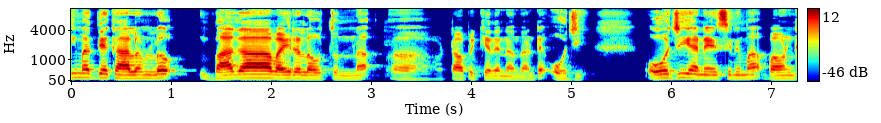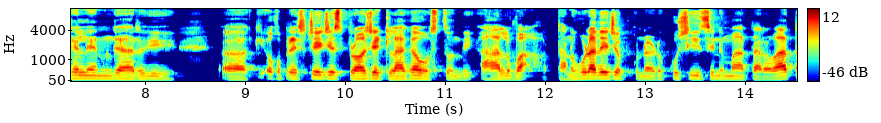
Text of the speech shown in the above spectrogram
ఈ మధ్య కాలంలో బాగా వైరల్ అవుతున్న టాపిక్ ఏదైనా ఉందంటే 'ఓజీ'. 'ఓజీ' అనే సినిమా పవన్ కళ్యాణ్ గారి ఒక ప్రెస్టీజియస్ ప్రాజెక్ట్ లాగా వస్తుంది. ఆల్వా తను కూడా అదే చెప్పుకున్నాడు. ఖుషీ సినిమా తర్వాత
